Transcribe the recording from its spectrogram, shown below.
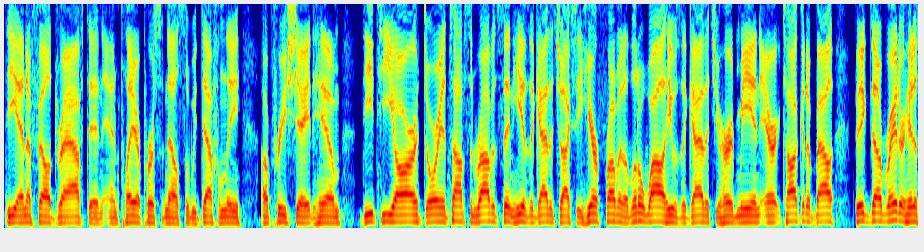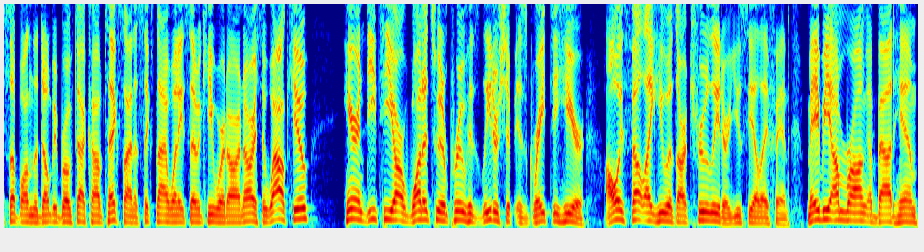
the NFL draft and and player personnel. So we definitely appreciate him. DTR Dorian Thompson Robinson he is a guy that you'll actually hear from in a little while. He was a guy that you heard me and Eric talking about. Big Dub Raider hit us up on the don't be don'tbebroke.com text line at 69187 keyword R&R he said wow Q Hearing DTR wanted to improve his leadership is great to hear. Always felt like he was our true leader, UCLA fan. Maybe I'm wrong about him.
